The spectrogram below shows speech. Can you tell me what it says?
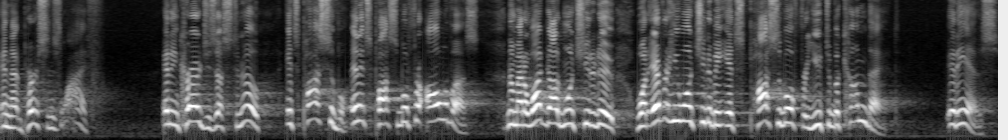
in that person's life. It encourages us to know it's possible, and it's possible for all of us. No matter what God wants you to do, whatever He wants you to be, it's possible for you to become that. It is.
